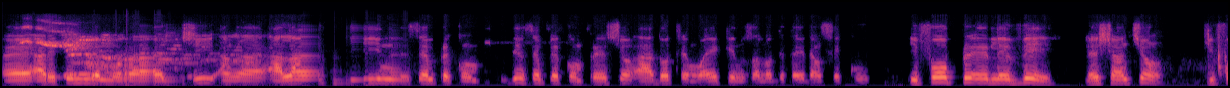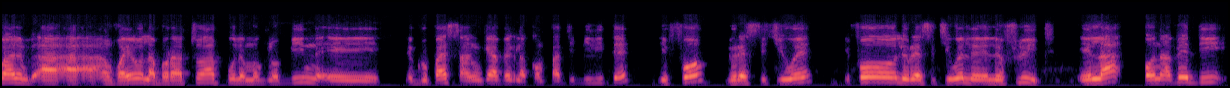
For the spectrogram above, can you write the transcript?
arrêter l'hémorragie en allant d'une simple, simple compression à d'autres moyens que nous allons détailler dans ces cours. Il faut prélever l'échantillon qu'il faut envoyer au laboratoire pour l'hémoglobine et le groupage sanguin avec la compatibilité. Il faut lui restituer, il faut lui restituer le, le fluide. Et là, on avait dit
